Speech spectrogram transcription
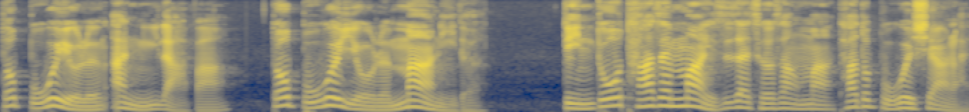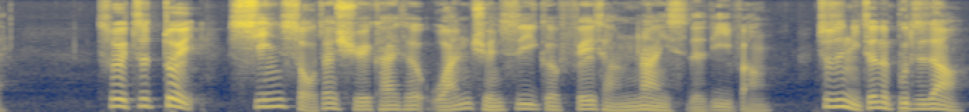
都不会有人按你喇叭，都不会有人骂你的。顶多他在骂也是在车上骂，他都不会下来。所以这对。新手在学开车，完全是一个非常 nice 的地方。就是你真的不知道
